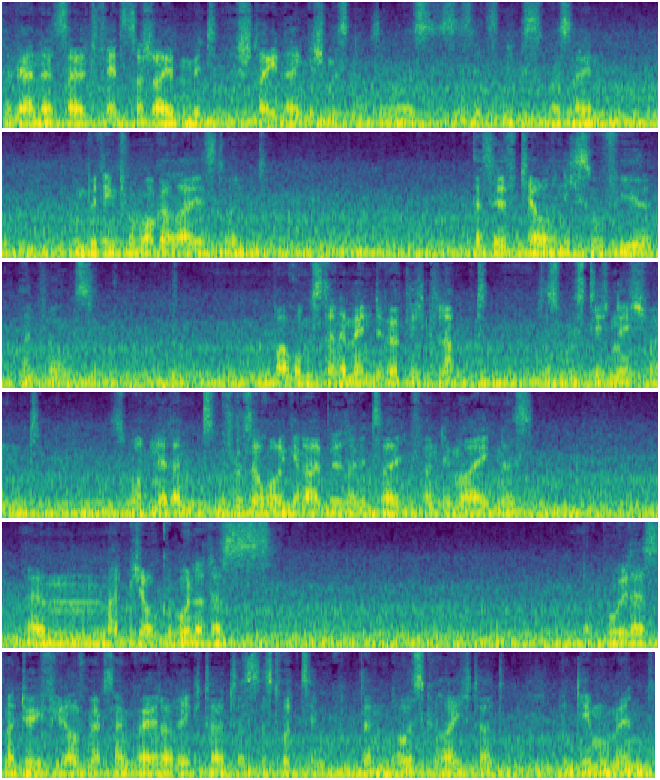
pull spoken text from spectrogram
Da wären jetzt halt Fensterscheiben mit Steinen eingeschmissen und sowas. Das ist jetzt nichts, was einen unbedingt vom Hocker reißt und das hilft ja auch nicht so viel anfangs. Warum es dann am Ende wirklich klappt, das wusste ich nicht und es wurden ja dann zum Schluss auch Originalbilder gezeigt von dem Ereignis. Ähm, hat mich auch gewundert, dass obwohl das natürlich viel Aufmerksamkeit erregt hat, dass das trotzdem dann ausgereicht hat in dem Moment,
